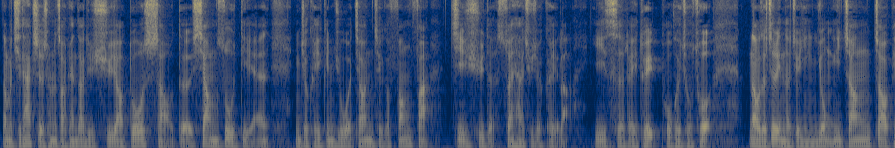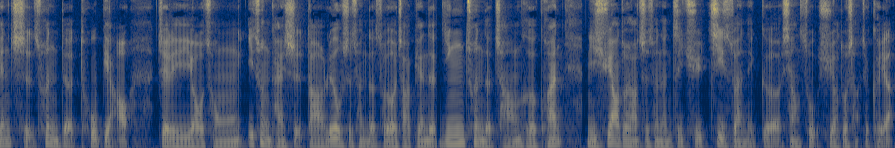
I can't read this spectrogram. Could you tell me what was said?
那么其他尺寸的照片到底需要多少的像素点？你就可以根据我教你这个方法继续的算下去就可以了，以此类推，不会出错。那我在这里呢就引用一张照片尺寸的图表，这里有从一寸开始到六十寸的所有照片的英寸的长和宽，你需要多少尺寸呢？你自己去计算那个像素需要多少就可以了。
